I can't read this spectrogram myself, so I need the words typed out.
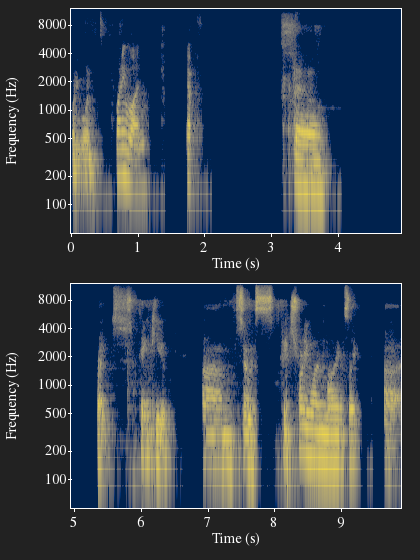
Twenty-one. Twenty-one, yep. So. Right, thank you. Um, so it's page twenty-one lines like, uh,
